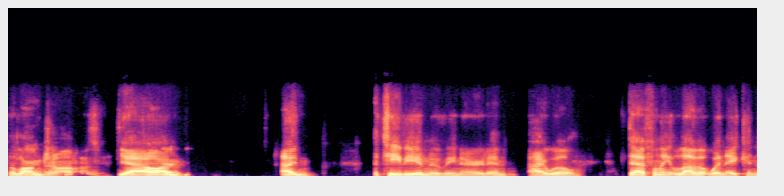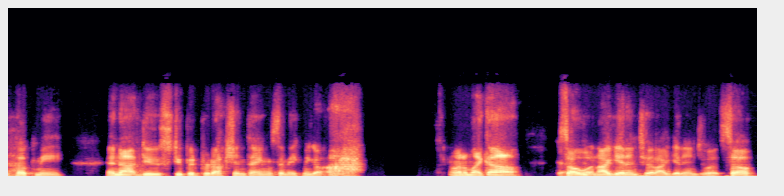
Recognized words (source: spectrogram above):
the long Yeah. dramas. Yeah, oh, I'm I'm a TV and movie nerd, and I will definitely love it when they can hook me and not do stupid production things that make me go ah. When I'm like, oh, so when I get into it, I get into it. So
